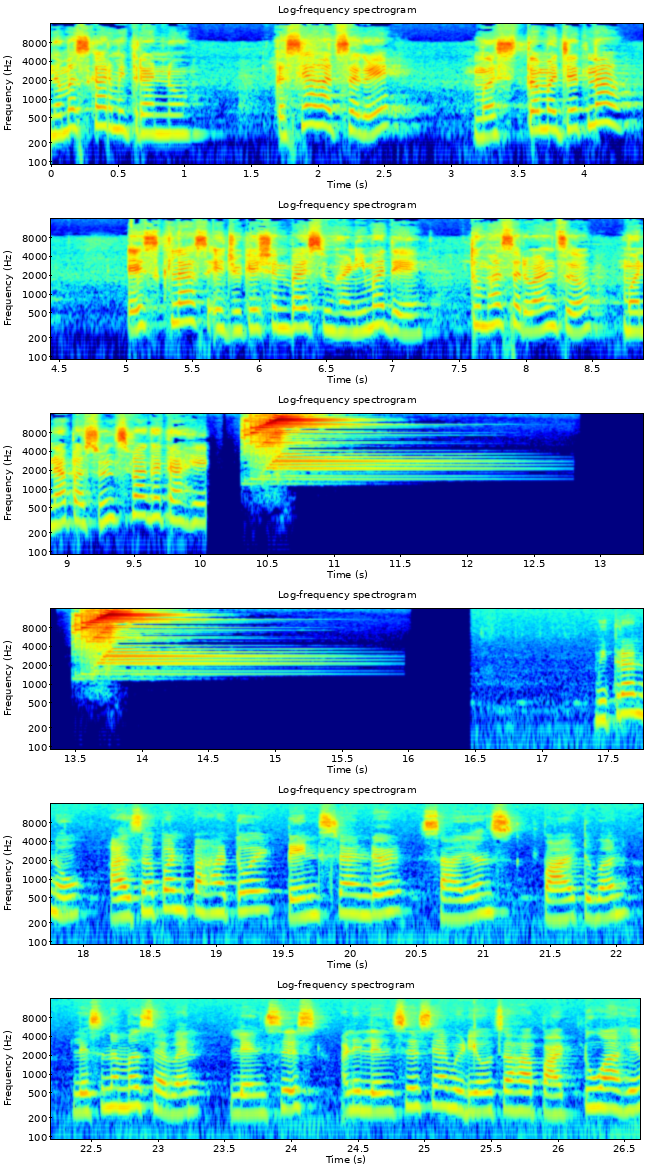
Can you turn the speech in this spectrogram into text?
नमस्कार मित्रांनो. कसे आहात सगळे? मस्त मजेत ना? एस क्लास एज्युकेशन बाय सुहाणीमध्ये तुम्हा सर्वांचं मनापासून स्वागत आहे. मित्रांनो आज आपण पाहतोय tenth standard science part one lesson number seven lenses आणि लेन्सेस या व्हिडिओचा हा पार्ट टू आहे.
